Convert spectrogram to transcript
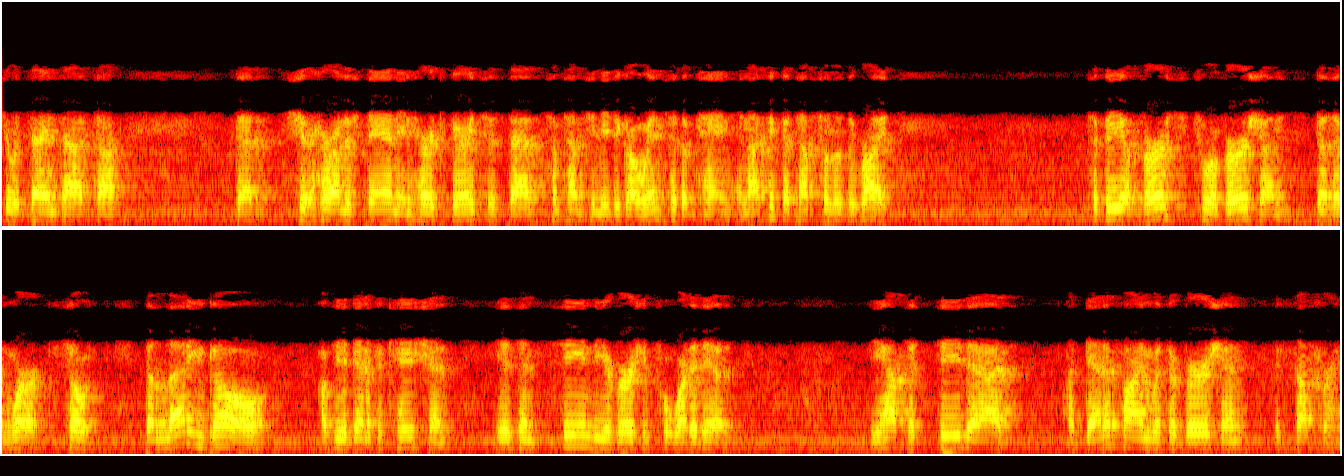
she was saying that uh, that she, her understanding, her experience is that sometimes you need to go into the pain, and I think that's absolutely right. To be averse to aversion doesn't work. So the letting go of the identification is in seeing the aversion for what it is. You have to see that identifying with aversion is suffering.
